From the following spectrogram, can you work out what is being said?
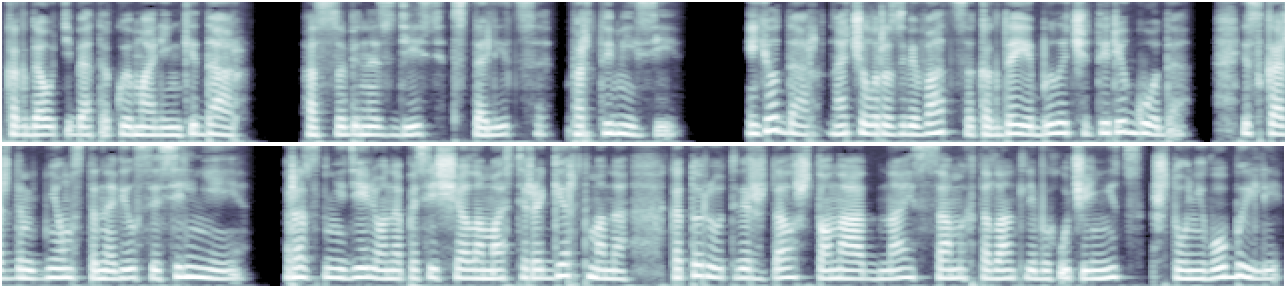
когда у тебя такой маленький дар, особенно здесь, в столице, в Артемизии. Ее дар начал развиваться, когда ей было 4 года – и с каждым днем становился сильнее. Раз в неделю она посещала мастера Гертмана, который утверждал, что она одна из самых талантливых учениц, что у него были.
